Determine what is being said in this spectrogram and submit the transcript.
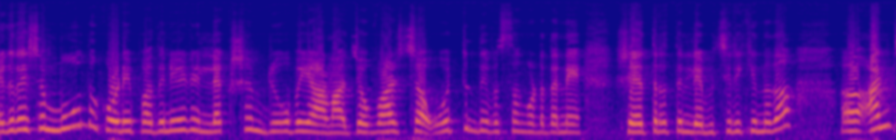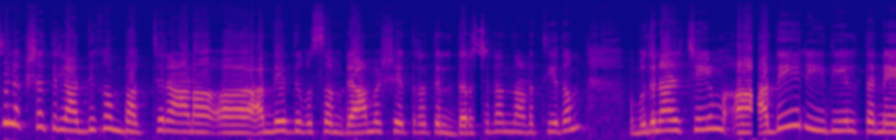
ഏകദേശം മൂന്ന് കോടി പതിനേഴ് ലക്ഷം രൂപയാണ് ചൊവ്വാഴ്ച ഒറ്റ ദിവസം കൊണ്ട് തന്നെ ക്ഷേത്രത്തിൽ ലഭിച്ചിരിക്കുന്നത്. അഞ്ച് ലക്ഷത്തിലധികം ഭക്തരാണ് അന്നേ ദിവസം രാമക്ഷേത്രത്തിൽ ദർശനം നടത്തിയതും ബുധനാഴ്ചയും അതേ രീതിയിൽ തന്നെ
